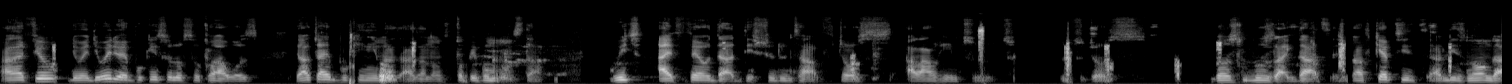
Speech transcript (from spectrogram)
and I feel the way the way they were booking Solo Sikoa was they were actually booking him as, as an unstoppable monster, which I felt that they shouldn't have just allowed him to to, to just just lose like that. Should have kept it at least longer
